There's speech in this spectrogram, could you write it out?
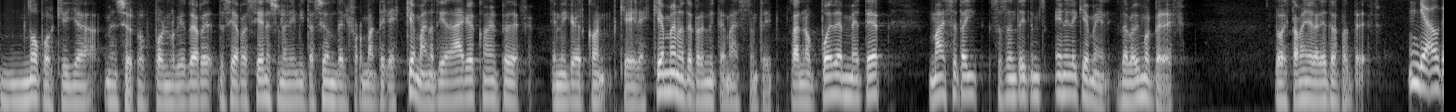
No, porque ya mencionó, por lo que te decía recién, es una limitación del formato del esquema, no tiene nada que ver con el PDF. Tiene que ver con que el esquema no te permite más de 60 ítems. O sea, no puedes meter más de 60 ítems en el XML, de lo mismo el PDF. Los tamaños de la letra para el PDF. Ya, ok.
